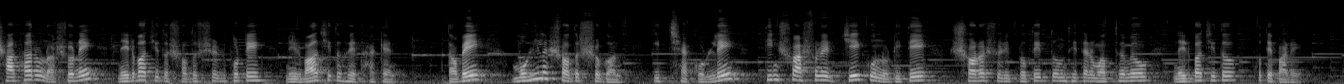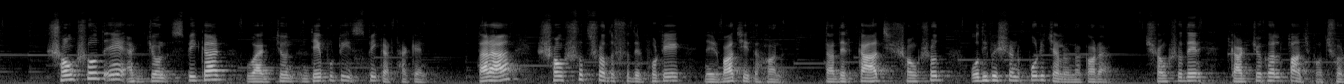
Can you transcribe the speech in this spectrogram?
সাধারণ আসনে নির্বাচিত সদস্যের ভোটে নির্বাচিত হয়ে থাকেন। তবে মহিলা সদস্যগণ ইচ্ছা করলে তিনশো আসনের যে কোনোটিতে সরাসরি প্রতিদ্বন্দ্বিতার মাধ্যমেও নির্বাচিত হতে পারে। সংসদে একজন স্পিকার ও একজন ডেপুটি স্পিকার থাকেন। তারা সংসদ সদস্যদের ভোটে নির্বাচিত হন। তাদের কাজ সংসদ অধিবেশন পরিচালনা করা, সংসদের কার্যকাল পাঁচ বছর।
